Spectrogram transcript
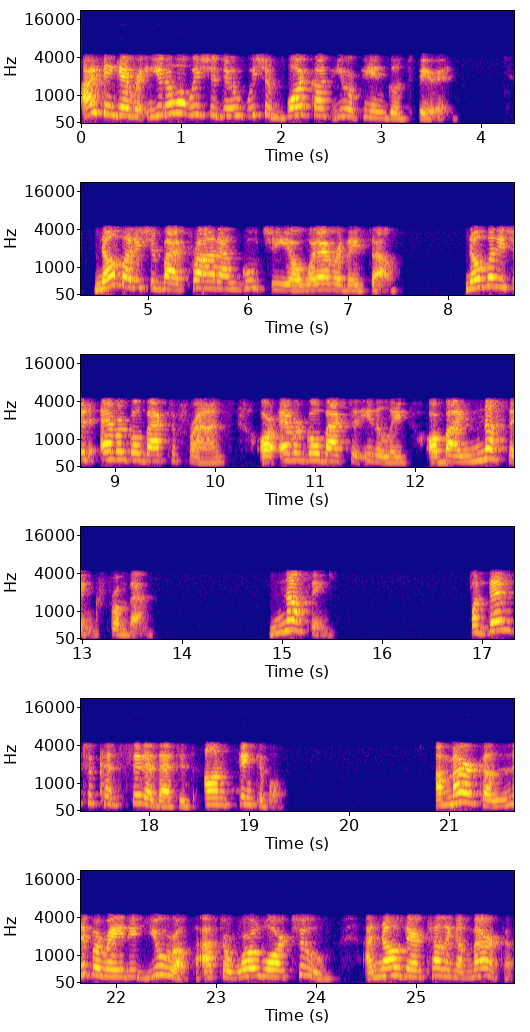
I think every, you know what we should do? We should boycott European goods, period. Nobody should buy Prada and Gucci or whatever they sell. Nobody should ever go back to France or ever go back to Italy or buy nothing from them. Nothing. For them to consider that is unthinkable. America liberated Europe after World War II, and now they're telling America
